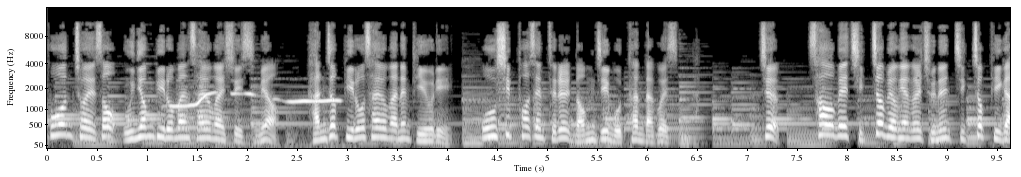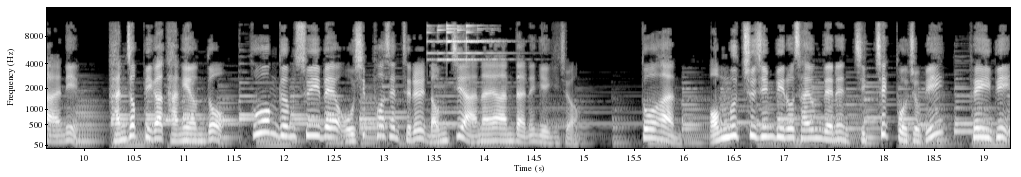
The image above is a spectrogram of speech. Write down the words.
후원처에서 운영비로만 사용할 수 있으며 간접비로 사용하는 비율이 50%를 넘지 못한다고 했습니다. 즉, 사업에 직접 영향을 주는 직접비가 아닌 간접비가 당해연도 후원금 수입의 50%를 넘지 않아야 한다는 얘기죠. 또한 업무 추진비로 사용되는 직책 보조비, 회의비,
